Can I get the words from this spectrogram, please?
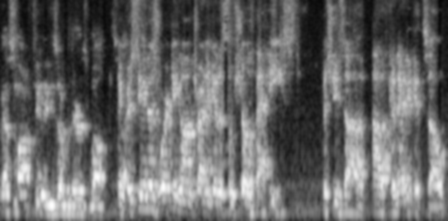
We have some opportunities over there as well. So, And Christina's working on trying to get us some shows back east because she's uh, out of Connecticut. So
